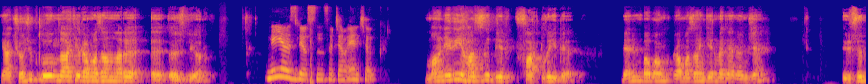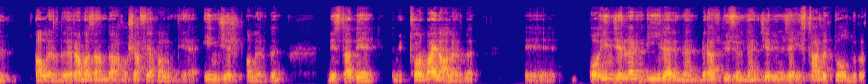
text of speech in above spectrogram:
Ya çocukluğumdaki Ramazanları e, özlüyorum. Neyi özlüyorsunuz hocam en çok? Manevi hazzı bir farklıydı. Benim babam Ramazan girmeden önce üzüm alırdı. Ramazan'da hoşaf yapalım diye. incir alırdı. Biz tabii torbayla alırdı. Ee, o incirlerin iyilerinden, biraz üzümden cebimize iftarlık doldurur.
